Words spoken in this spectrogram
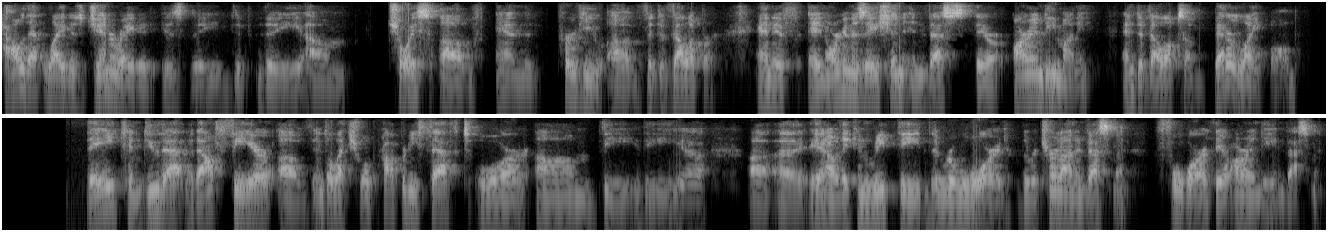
How that light is generated is the, the, um, choice of and the purview of the developer. And if an organization invests their R&D money and develops a better light bulb, they can do that without fear of intellectual property theft or um, the the uh, uh, uh, you know they can reap the the reward, the return on investment for their R&D investment.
